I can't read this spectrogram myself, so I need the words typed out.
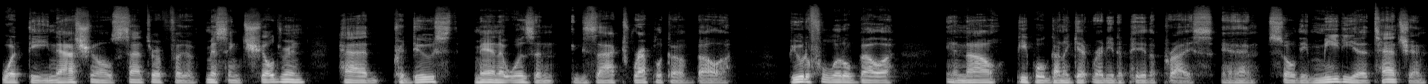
what the National Center for Missing Children had produced, man, it was an exact replica of Bella. Beautiful little Bella. And now people are going to get ready to pay the price. And so the media attention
